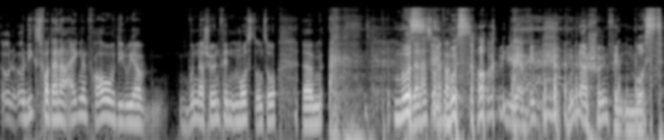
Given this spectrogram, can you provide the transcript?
und, und liegst vor deiner eigenen Frau, die du ja wunderschön finden musst und so. Ähm, Muss, dann hast du einfach- musst auch, die du ja wunderschön finden musst.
